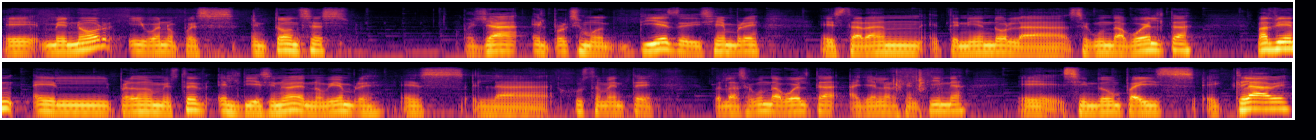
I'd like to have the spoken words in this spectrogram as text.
eh, menor. Y bueno, pues entonces, pues ya el próximo 10 de diciembre estarán eh, teniendo la segunda vuelta. Más bien, el, perdóneme usted, el 19 de noviembre es la justamente pues la segunda vuelta allá en la Argentina, eh, sin duda un país eh, clave,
